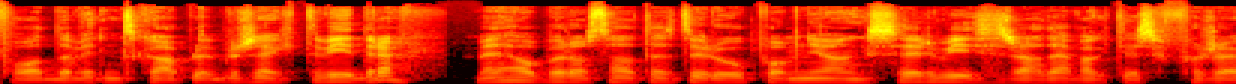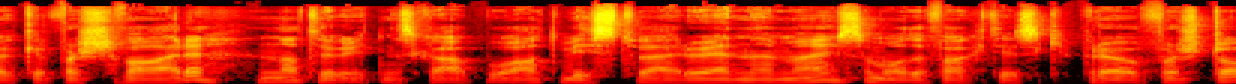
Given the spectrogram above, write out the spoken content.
få det vitenskapelige prosjektet videre. Men jeg håper også at et rop om nyanser viser at jeg faktisk forsøker å forsvare naturvitenskap, og at hvis du er uenig med meg, så må du faktisk prøve å forstå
